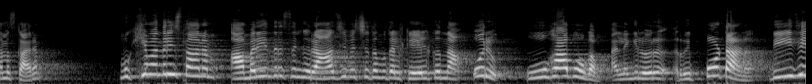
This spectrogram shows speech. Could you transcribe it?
നമസ്കാരം. മുഖ്യമന്ത്രി സ്ഥാനം അമരീന്ദർ സിംഗ് രാജിവെച്ചത് മുതൽ കേൾക്കുന്ന ഒരു ഊഹാഭോഗം അല്ലെങ്കിൽ ഒരു റിപ്പോർട്ടാണ് ബി ജെ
